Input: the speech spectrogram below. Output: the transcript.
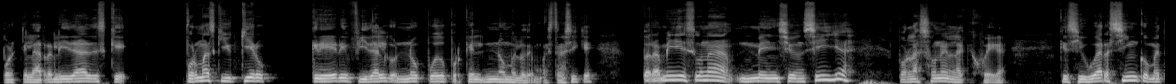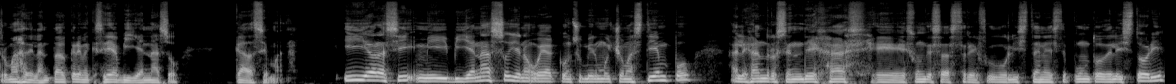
porque la realidad es que por más que yo quiero creer en Fidalgo, no puedo porque él no me lo demuestra. Así que para mí es una mencioncilla por la zona en la que juega que si jugara 5 metros más adelantado, créeme que sería villanazo cada semana. Y ahora sí, mi villanazo, ya no voy a consumir mucho más tiempo. Alejandro Sendejas eh, es un desastre futbolista en este punto de la historia.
